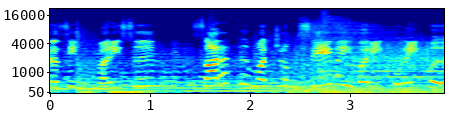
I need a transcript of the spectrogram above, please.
அரசின் பரிசு சரக்கு மற்றும் சேவை வரி குறைப்பு.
